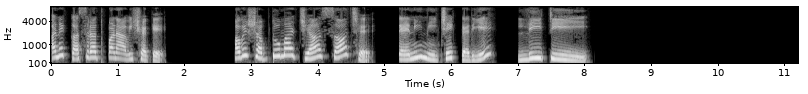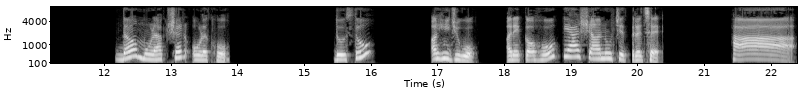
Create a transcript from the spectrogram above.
અને કસરત પણ આવી શકે. હવે શબ્દોમાં જ્યાં સ છે, તેની નીચે કરીએ લીટી. દ મૂળાક્ષર ઓળખો. દોસ્તો, અહીં જુઓ અને કહો કે આ શાનું ચિત્ર છે. હા,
